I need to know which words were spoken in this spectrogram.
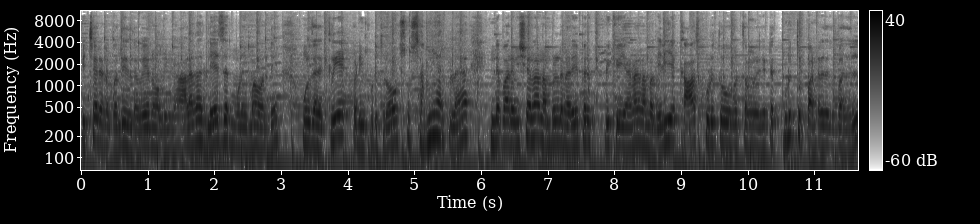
பிக்சர் எனக்கு வந்து இதில் வேணும் அப்படின்னு. அழகாக லேசர் மூலயமா வந்து உங்களுக்கு அதை க்ரியேட் பண்ணி கொடுத்துரும். ஸோ செம்மையாக இருக்குல்ல? இந்த மாதிரி விஷயம்லாம் நம்மள நிறைய பேருக்கு பிடிக்கும் ஏன்னா நம்ம வெளியே காசு கொடுத்து ஒவ்வொருத்தவங்க கிட்ட கொடுத்து பண்ணுறதுக்கு பதில்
